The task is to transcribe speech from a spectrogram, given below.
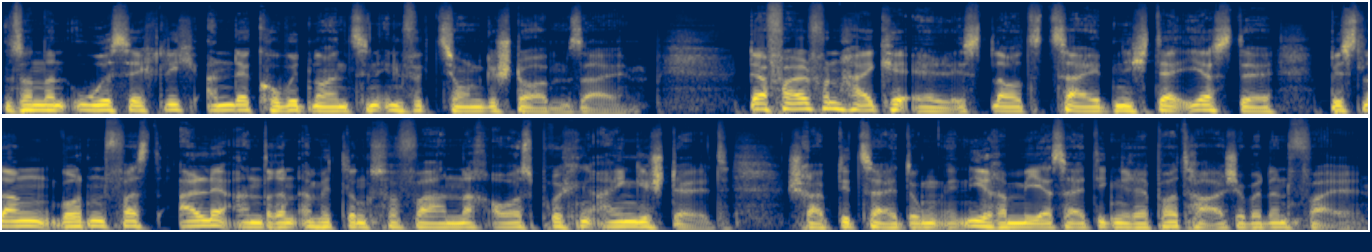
sondern ursächlich an der Covid-19-Infektion gestorben sei. Der Fall von Heike L. ist laut Zeit nicht der erste. Bislang wurden fast alle anderen Ermittlungsverfahren nach Ausbrüchen eingestellt, schreibt die Zeitung in ihrer mehrseitigen Reportage über den Fall.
